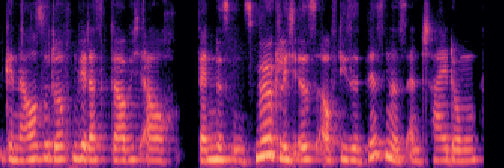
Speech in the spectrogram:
genauso dürfen wir das, glaube ich, auch, wenn es uns möglich ist, auf diese Business-Entscheidungen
